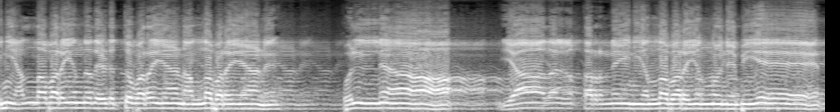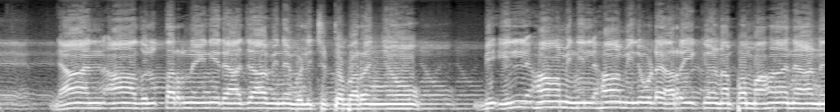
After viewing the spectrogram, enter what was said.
ഇനി അല്ല പറയുന്നത് എടുത്തു പറയാണ് അല്ല പറയാണ്. ഉല്ലാ യാതൽ ഖർനൈനി അല്ല പറയുന്നു നബിയേ. ഞാൻ ആ ദുൽഖർണൈനി രാജാവിനെ വിളിച്ചിട്ട് പറഞ്ഞു ബി ഇൽഹാമിൻ ഇൽഹാമിലൂടെ അറിയിക്കണം അപ്പൊ മഹാനാണ്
